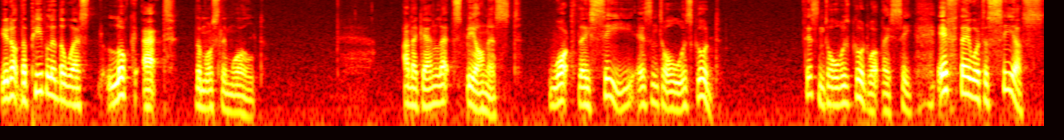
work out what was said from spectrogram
You know, the people in the West look at the Muslim world. And again, let's be honest, what they see isn't always good. It isn't always good what they see. If they were to see us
